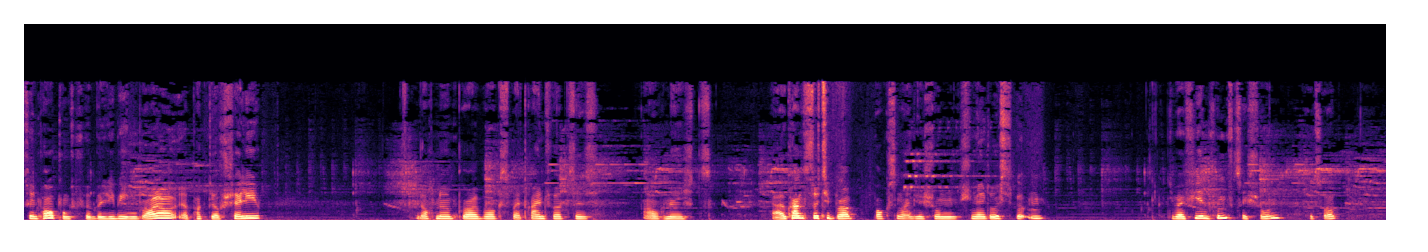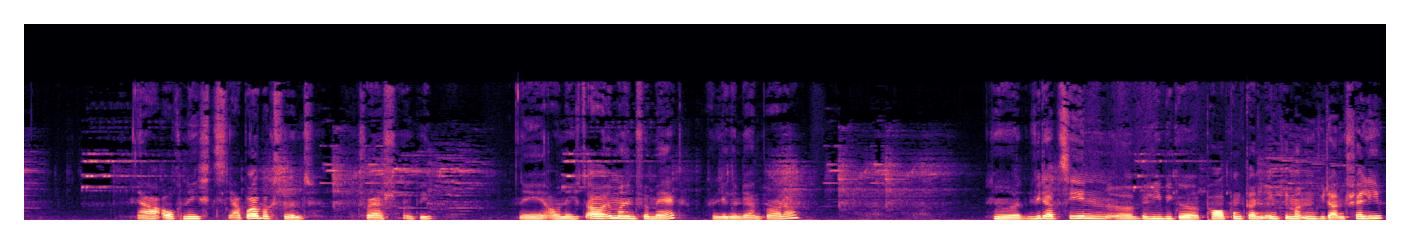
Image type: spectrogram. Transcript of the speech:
10 Powerpunkte für beliebigen Brawler. Er packt die auf Shelly. Noch eine Brawlbox bei 43. Auch nichts. Ja, du kannst durch die Brawlboxen eigentlich schon schnell durchskippen. Die bei 54 schon. Ja, auch nichts. Ja, Brawlboxen sind Trash irgendwie. Nee, auch nichts. Aber immerhin für Mac, einen legendären Brawler. Ja, wieder 10 äh, beliebige Powerpunkte an irgendjemanden. Wieder an Shelly.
